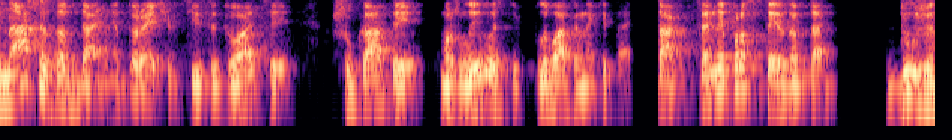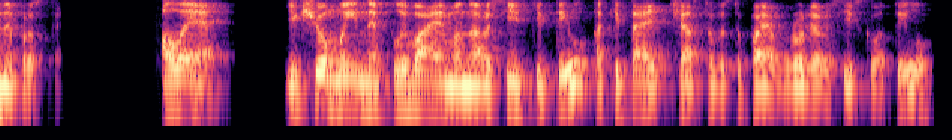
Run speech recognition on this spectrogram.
наше завдання, до речі, в цій ситуації шукати можливості впливати на Китай. Так, це непросте завдання, дуже непросте. Але якщо ми не впливаємо на російський тил, а Китай часто виступає в ролі російського тилу,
